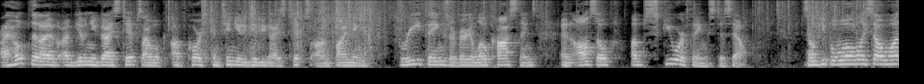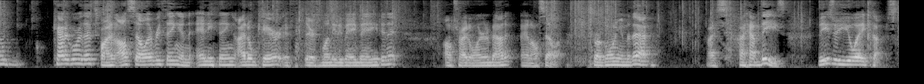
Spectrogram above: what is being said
I hope that I've, I've given you guys tips. I will, of course, continue to give you guys tips on finding free things or very low-cost things and also obscure things to sell. Some people will only sell one category. That's fine. I'll sell everything and anything. I don't care if there's money to be made in it. I'll try to learn about it and I'll sell it. So going into that, I, I have these. These are UA cups.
